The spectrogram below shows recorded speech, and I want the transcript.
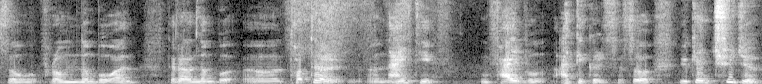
So from number one, there are number uh, total 90 five articles. So you can choose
